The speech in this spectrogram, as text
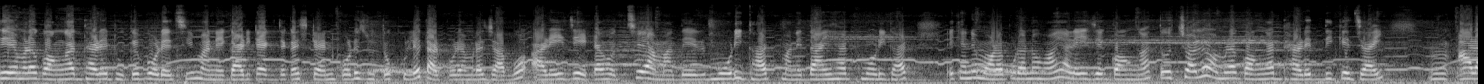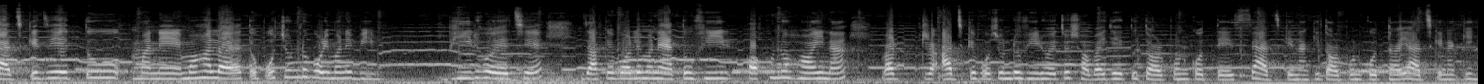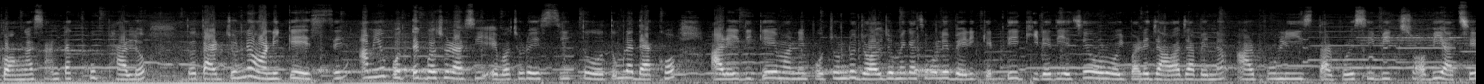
যে আমরা গঙ্গার ধারে ঢুকে পড়েছি মানে গাড়িটা এক জায়গায় স্ট্যান্ড করে জুতো খুলে তারপরে আমরা যাব। আর এই যে এটা হচ্ছে আমাদের মরিঘাট মানে দাইহাট মরিঘাট। এখানে মরা পুরানো হয় আর এই যে গঙ্গা। তো চলো আমরা গঙ্গার ধারের দিকে যাই। আর আজকে যেহেতু মানে মহালয়া, তো প্রচণ্ড পরিমাণে ভিড় হয়েছে, যাকে বলে মানে এত ভিড় কখনো হয় না বাট আজকে প্রচণ্ড ভিড় হয়েছে, সবাই যেহেতু তর্পণ করতে এসছে, আজকে নাকি তর্পণ করতে হয়, আজকে নাকি গঙ্গা স্নানটা খুব ভালো, তো তার জন্য অনেকে এসছে, আমিও প্রত্যেক বছর আসি, এবছরও এসছি, তো তোমরা দেখো, আর এইদিকে মানে প্রচণ্ড জল জমে গেছে বলে ব্যারিকেড দিয়ে ঘিরে দিয়েছে, ওর ওই পারে যাওয়া যাবে না, আর পুলিশ, তারপরে সিভিক সবই আছে।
